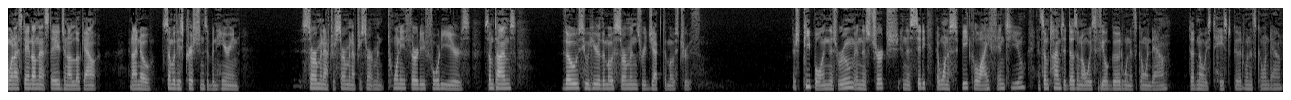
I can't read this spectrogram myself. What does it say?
and when I stand on that stage and I look out, and I know some of these Christians have been hearing sermon after sermon after sermon 20, 30, 40 years. Sometimes those who hear the most sermons reject the most truth. There's people in this room, in this church, in this city that want to speak life into you, and sometimes it doesn't always feel good when it's going down. It doesn't always taste good when it's going down,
